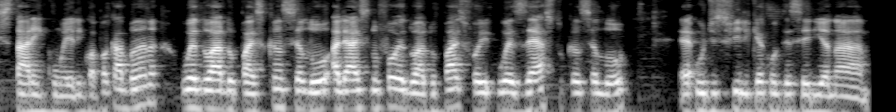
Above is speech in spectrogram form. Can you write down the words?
estarem com ele em Copacabana. O Eduardo Paes cancelou, aliás, não foi o Eduardo Paes, foi o Exército cancelou é, o desfile que aconteceria na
